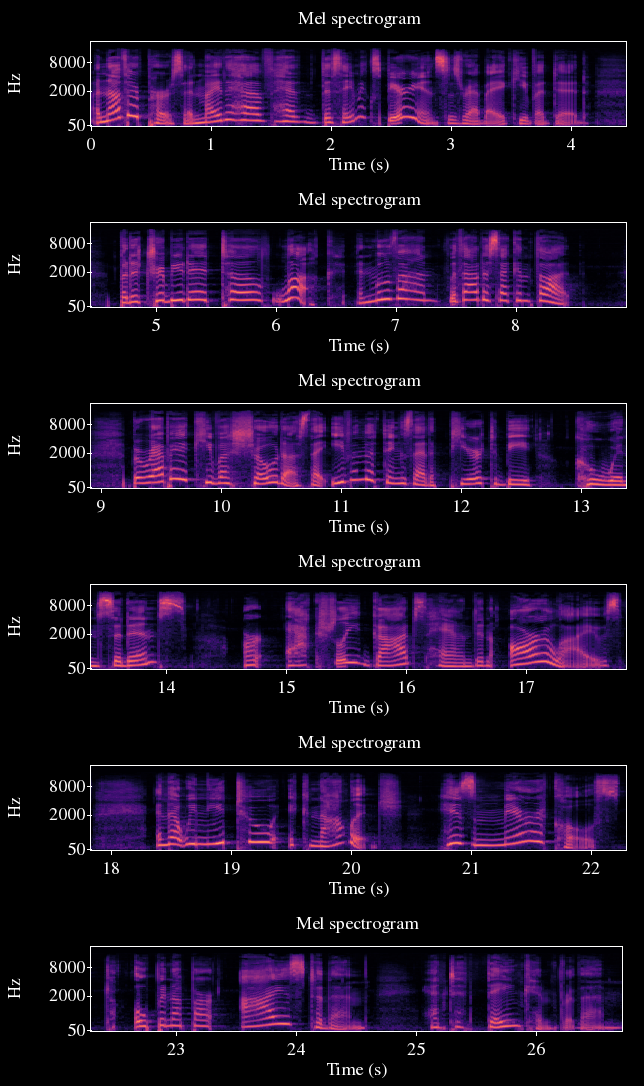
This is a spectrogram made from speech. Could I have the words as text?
Another person might have had the same experience as Rabbi Akiva did, but attribute it to luck and move on without a second thought. But Rabbi Akiva showed us that even the things that appear to be coincidence are actually God's hand in our lives, and that we need to acknowledge his miracles to open up our eyes to them and to thank Him for them.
